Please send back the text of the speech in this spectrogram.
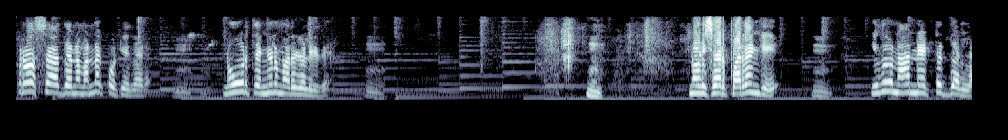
ಪ್ರೋತ್ಸಾಹಧನವನ್ನ ಕೊಟ್ಟಿದ್ದಾರೆ. ನೂರು ತೆಂಗಿನ ಮರಗಳಿದೆ. ನೋಡಿ ಸರ್ ಪರಂಗಿ. ಇದು ನಾನು ನೆಟ್ಟದ್ದಲ್ಲ.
